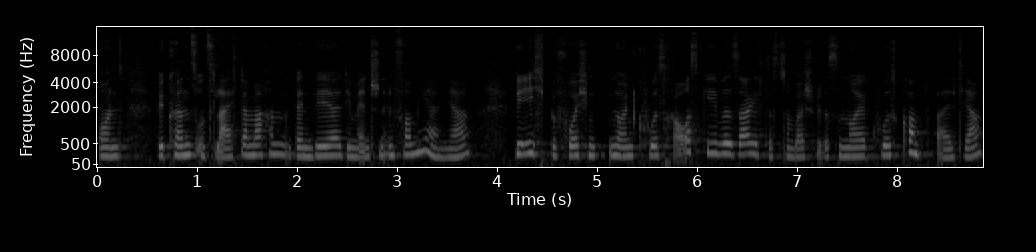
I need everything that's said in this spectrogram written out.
Und wir können es uns leichter machen, wenn wir die Menschen informieren, ja. Wie ich, bevor ich einen neuen Kurs rausgebe, sage ich das zum Beispiel, dass ein neuer Kurs kommt bald, ja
